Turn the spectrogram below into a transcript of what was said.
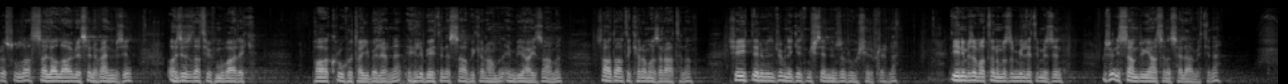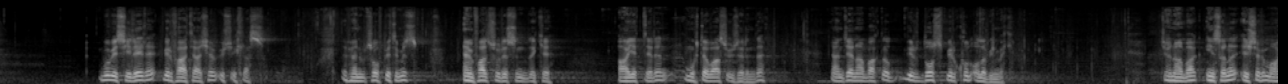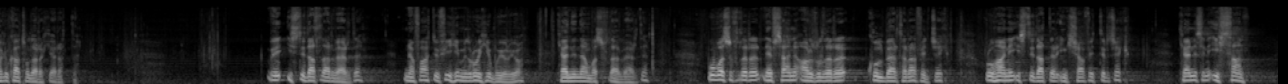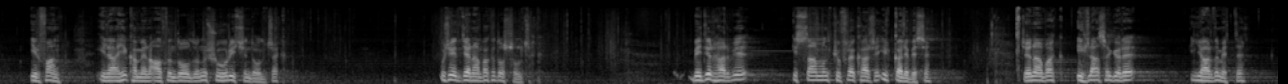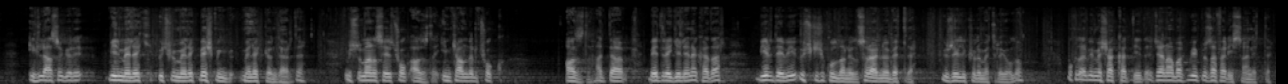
Resulullah sallallahu aleyhi ve sellem Efendimizin aziz, latif, mübarek, pak ruhu tayyibelerine, ehli beytin, eshab-ı kiramın, enbiya-i izamın, saadat-ı kiram hazretlerinin, şehitlerimizin cümle geçmişlerimizin ruhu şeriflerine, dinimizin, vatanımızın, milletimizin, bütün İslam dünyasının selametine. Bu vesileyle bir Fatiha-i Şerif, üç İhlas. Efendim sohbetimiz Enfal suresindeki ayetlerin muhtevası üzerinde. Yani Cenab-ı Hak'ta bir dost, bir kul olabilmek. Cenab-ı Hak insanı eşrefi mahlukat olarak yarattı. Ve istidatlar verdi. Nefahtü fihi min ruhi buyuruyor. Kendinden vasıflar verdi. Bu vasıfları, nefsani arzuları kul bertaraf edecek. Ruhani istidatları inkişaf ettirecek. Kendisini ihsan, irfan, ilahi kameranın altında olduğunu şuuru içinde olacak. Bu şekilde Cenab-ı Hakk'a dost olacak. Bedir Harbi İslam'ın küfre karşı ilk galebesi. Cenab-ı Hak ihlasa göre yardım etti. İhlasa göre bin melek, üç bin melek, beş bin melek gönderdi. Müslümanın sayısı çok azdı. imkanları çok azdı. Hatta Bedre gelene kadar bir devi üç kişi kullanıyordu sırayla nöbetle. 150 kilometre yolu. Bu kadar bir meşakkatliydi. Cenab-ı Hak büyük bir zafer ihsan etti.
